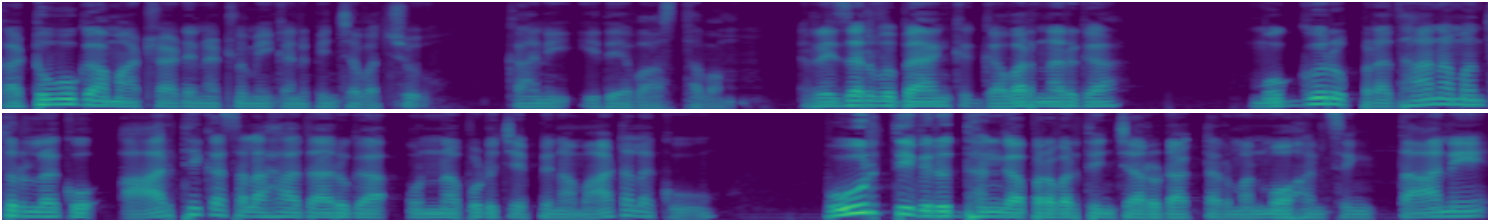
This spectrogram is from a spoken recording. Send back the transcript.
కటువుగా మాట్లాడినట్లు మీకనిపించవచ్చు కాని ఇదే వాస్తవం. రిజర్వ్ బ్యాంక్ గవర్నర్గా ముగ్గురు ప్రధానమంత్రులకు ఆర్థిక సలహాదారుగా ఉన్నప్పుడు చెప్పిన మాటలకు పూర్తి విరుద్ధంగా ప్రవర్తించారు డాక్టర్ మన్మోహన్ సింగ్. తానే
